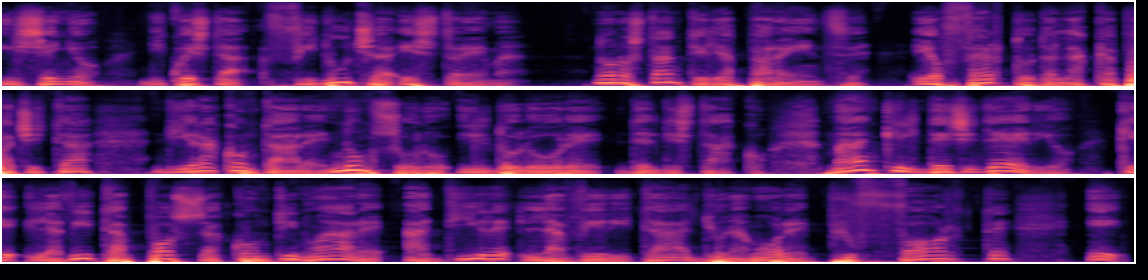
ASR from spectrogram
Il segno di questa fiducia estrema, nonostante le apparenze, è offerto dalla capacità di raccontare non solo il dolore del distacco, ma anche il desiderio che la vita possa continuare a dire la verità di un amore più forte e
